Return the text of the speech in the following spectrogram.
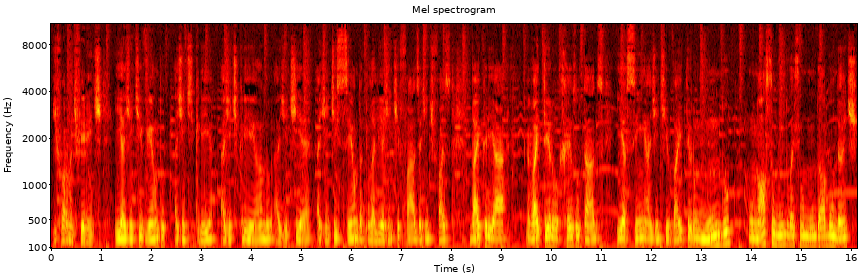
de forma diferente. E a gente vendo, a gente cria, a gente criando, a gente é, a gente sendo aquilo ali, a gente faz, a gente faz, vai criar, vai ter resultados e assim a gente vai ter um mundo, o nosso mundo vai ser um mundo abundante,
